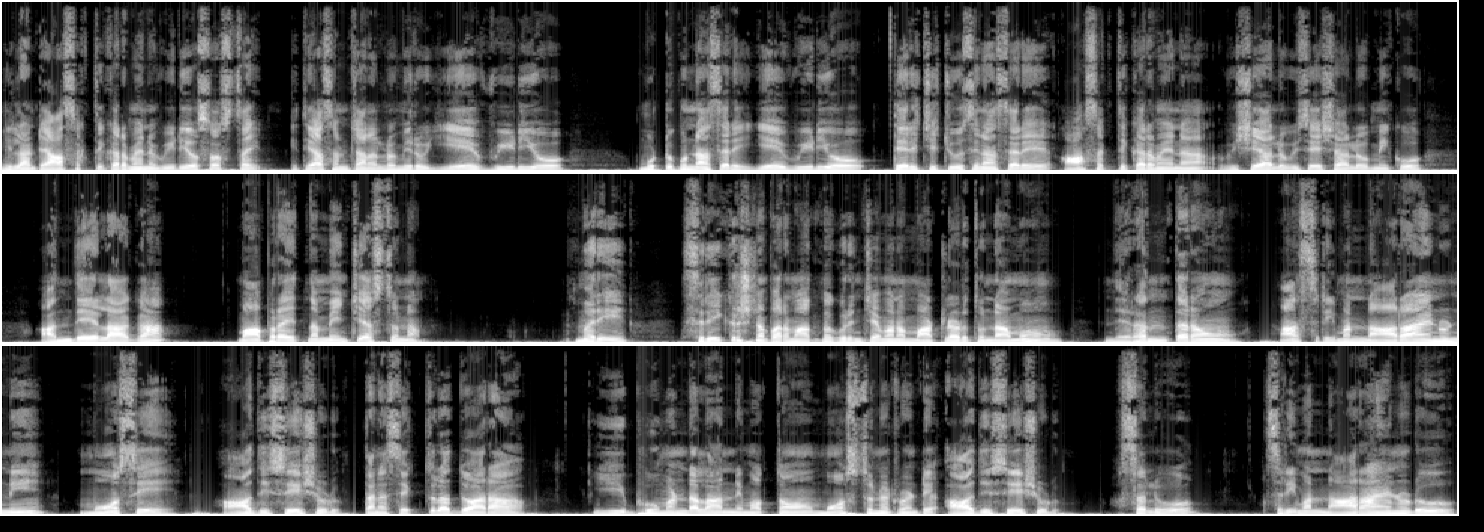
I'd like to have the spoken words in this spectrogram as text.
ఇలాంటి ఆసక్తికరమైన వీడియోస్ వస్తాయి. ఇతిహాసం ఛానల్లో మీరు ఏ వీడియో ముట్టుకున్నా సరే ఏ వీడియో తెరిచి చూసినా సరే ఆసక్తికరమైన విషయాలు విశేషాలు మీకు అందేలాగా మా ప్రయత్నం మేము చేస్తున్నాం. మరి శ్రీకృష్ణ పరమాత్మ గురించే మనం మాట్లాడుతున్నాము? నిరంతరం ఆ శ్రీమన్నారాయణుణ్ణి మోసే ఆదిశేషుడు. తన శక్తుల ద్వారా ఈ భూమండలాన్ని మొత్తం మోస్తున్నటువంటి ఆదిశేషుడు. అసలు శ్రీమన్నారాయణుడు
